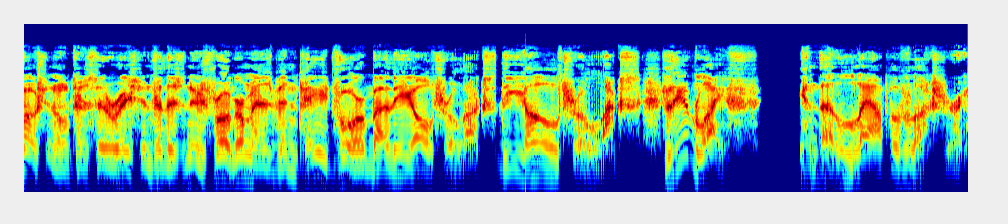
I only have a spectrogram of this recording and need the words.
promotional consideration for this news program has been paid for by the Ultra-Luxe. The Ultra-Luxe. Live life in the lap of luxury.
